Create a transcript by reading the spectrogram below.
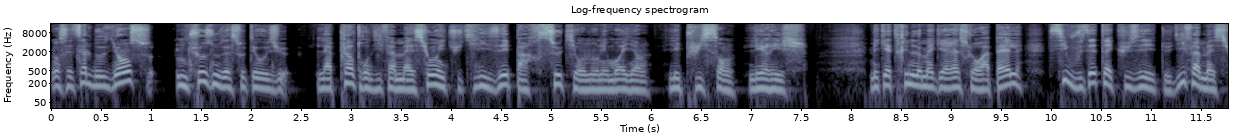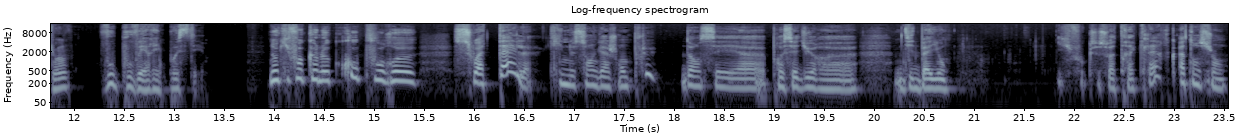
Dans cette salle d'audience, une chose nous a sauté aux yeux. La plainte en diffamation est utilisée par ceux qui en ont les moyens, les puissants, les riches. Mais Catherine Lemaguerès le rappelle, si vous êtes accusé de diffamation, vous pouvez riposter. Donc il faut que le coût pour eux soit tel qu'ils ne s'engageront plus dans ces euh, procédures euh, dites baillons. Il faut que ce soit très clair. Attention,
